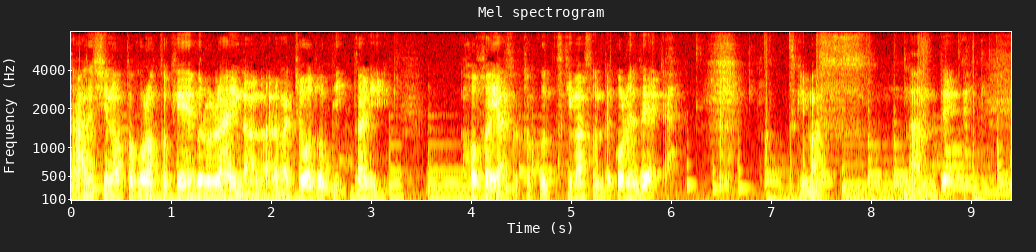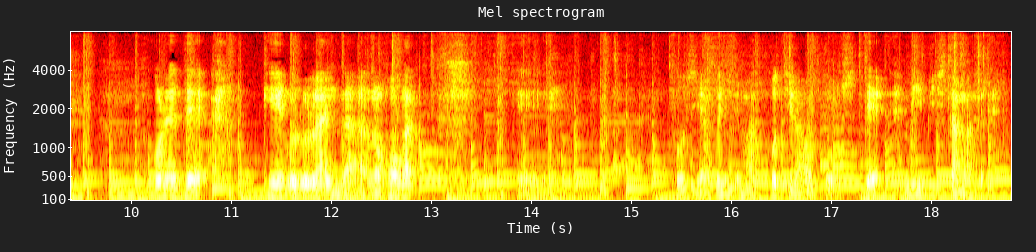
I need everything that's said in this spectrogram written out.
端子のところとケーブルライナーの穴がちょうどぴったり細いやつとくっつきますんでこれでくっつきます。なんでこれでケーブルライナーの方が、通しやすいんでまずこちらを通して BB 下まで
